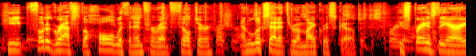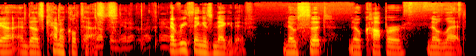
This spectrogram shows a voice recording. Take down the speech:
He photographs the hole with an infrared filter and looks at it through a microscope. He sprays the area and does chemical tests. Everything is negative no soot, no copper, no lead.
